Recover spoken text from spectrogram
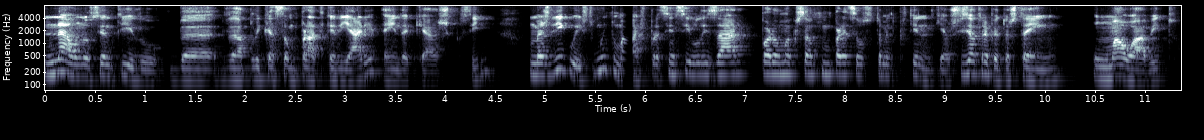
não no sentido da, da aplicação prática diária, ainda que acho que sim, mas digo isto muito mais para sensibilizar para uma questão que me parece absolutamente pertinente, que é os fisioterapeutas têm um mau hábito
